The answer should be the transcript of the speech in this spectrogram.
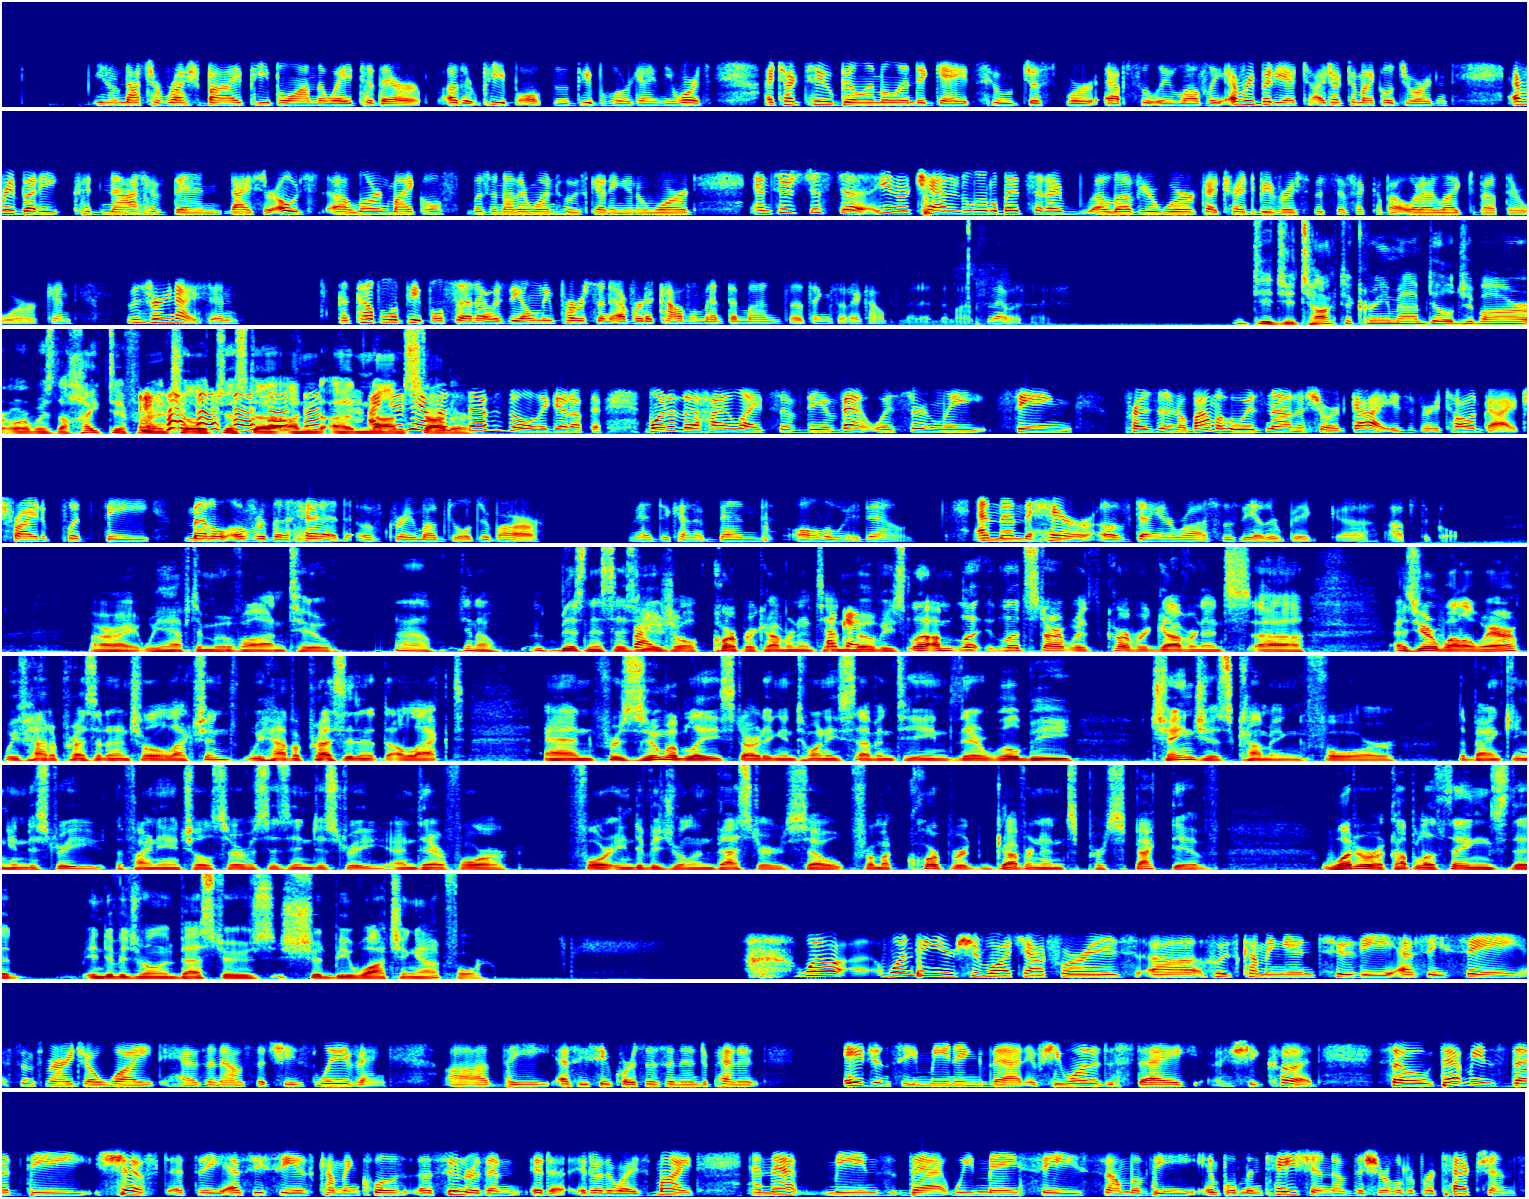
you know not to rush by people on the way to their other people, the people who are getting the awards. I talked to Bill and Melinda Gates, who just were absolutely lovely. Everybody, I, t- I talked to Michael Jordan. Everybody could not have been nicer. Oh, uh, Lorne Michaels was another one who was getting an award, and so it's just uh, you know chatted a little bit. Said I, I love your work. I tried to be very specific about what I liked about their work, and it was very nice. And a couple of people said I was the only person ever to compliment them on the things that I complimented them on, so that was nice. Did you talk to Kareem Abdul-Jabbar, or was the height differential just a, a, a I didn't have a non-starter? step stool to get up there. One of the highlights of the event was certainly seeing President Obama, who is not a short guy, he's a very tall guy, try to put the medal over the head of Kareem Abdul-Jabbar. We had to kind of bend all the way down. And then the hair of Diana Ross was the other big uh, obstacle. All right, we have to move on to, well, you know, business as Right. usual, corporate governance and Okay. movies. Um, let, let's start with corporate governance. Uh, as you're well aware, we've had a presidential election. We have a president elect, and presumably, starting in 2017, there will be changes coming for the banking industry, the financial services industry, and therefore for individual investors. So, from a corporate governance perspective, what are a couple of things that individual investors should be watching out for? Well, one thing you should watch out for is uh, who's coming into the SEC since Mary Jo White has announced that she's leaving. Uh, the SEC, of course, is an independent agency, meaning that if she wanted to stay, she could. So that means that the shift at the SEC is coming close uh, sooner than it, it otherwise might, and that means that we may see some of the implementation of the shareholder protections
